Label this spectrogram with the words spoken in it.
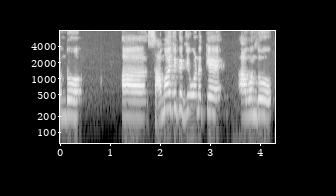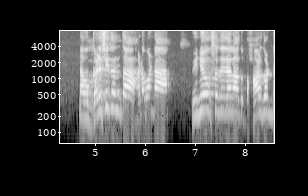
ಒಂದು, ಆ ಸಾಮಾಜಿಕ ಜೀವನಕ್ಕೆ ಆ ಒಂದು ನಾವು ಗಳಿಸಿದಂಥ ಹಣವನ್ನು ವಿನಿಯೋಗಿಸೋದಿದೆಯಲ್ಲ ಅದು ಬಹಳ ದೊಡ್ಡ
